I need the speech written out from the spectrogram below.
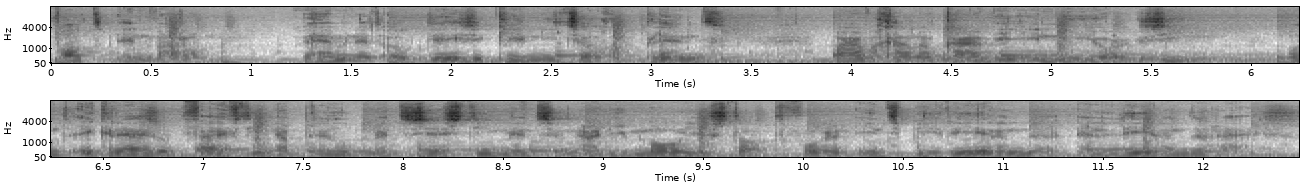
wat en waarom. We hebben het ook deze keer niet zo gepland, maar we gaan elkaar weer in New York zien. Want ik reis op 15 april met 16 mensen naar die mooie stad voor een inspirerende en lerende reis.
